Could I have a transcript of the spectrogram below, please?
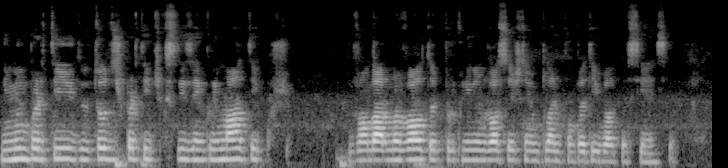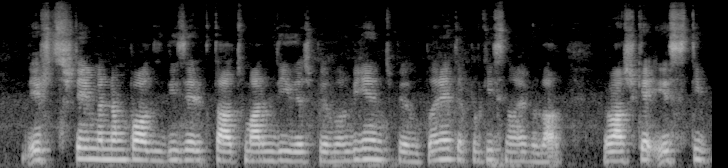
nenhum partido, todos os partidos que se dizem climáticos vão dar uma volta porque nenhum de vocês tem um plano compatível com a ciência. Este sistema não pode dizer que está a tomar medidas pelo ambiente, pelo planeta, porque isso não é verdade. Eu acho que esse tipo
